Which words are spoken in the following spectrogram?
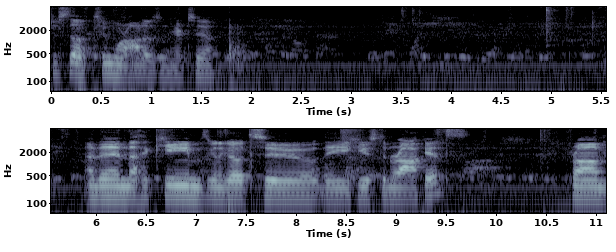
Should still have two more autos in here too. And then the Hakeem is going to go to the Houston Rockets from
